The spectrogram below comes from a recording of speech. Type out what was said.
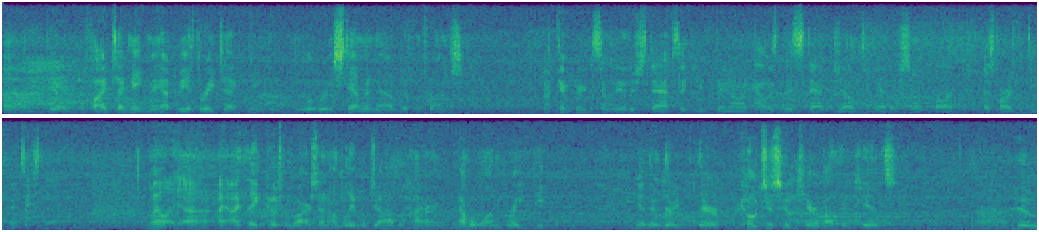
uh, you know, the five technique may have to be a three technique. We're, going to stem in and out different fronts. Uh, compared to some of the other staffs that you've been on, how has this staff gelled together so far as far as the defensive staff? Well, uh, I, I think Coach McGuire's done an unbelievable job of hiring, number one, great people. You know, they're, they're, they're coaches who care about their kids, uh, who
